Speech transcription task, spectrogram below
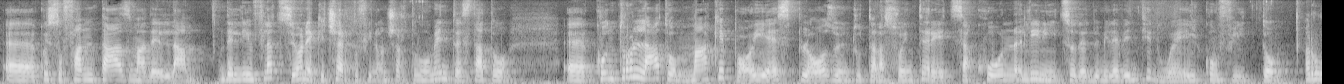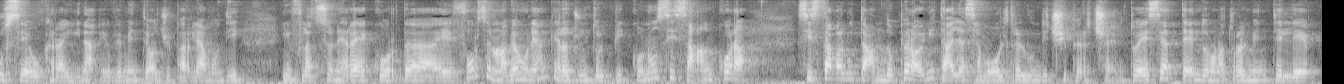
eh, questo fantasma dell'inflazione che certo fino a un certo momento è stato eh, controllato ma che poi è esploso in tutta la sua interezza con l'inizio del 2022 il conflitto Russia e Ucraina e ovviamente oggi parliamo di inflazione record e forse non abbiamo neanche raggiunto il picco, non si sa ancora si sta valutando, però in Italia siamo oltre l'11% e si attendono naturalmente le,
